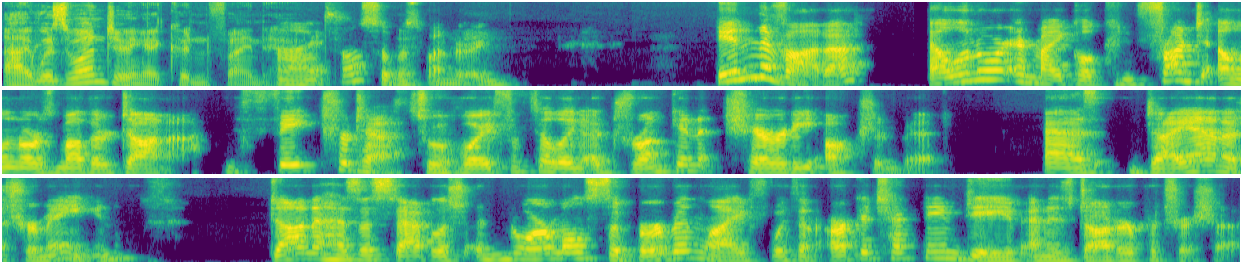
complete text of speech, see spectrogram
I was wondering. I couldn't find it. I also was wondering. In Nevada, Eleanor and Michael confront Eleanor's mother, Donna, who faked her death to avoid fulfilling a drunken charity auction bid. As Diana Tremaine, Donna has established a normal suburban life with an architect named Dave and his daughter, Patricia.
